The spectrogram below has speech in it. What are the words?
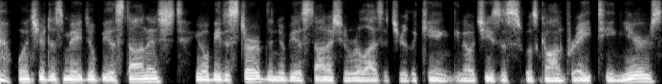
Once you're dismayed, you'll be astonished. You'll be disturbed and you'll be astonished and realize that you're the king. You know, Jesus was gone for 18 years,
